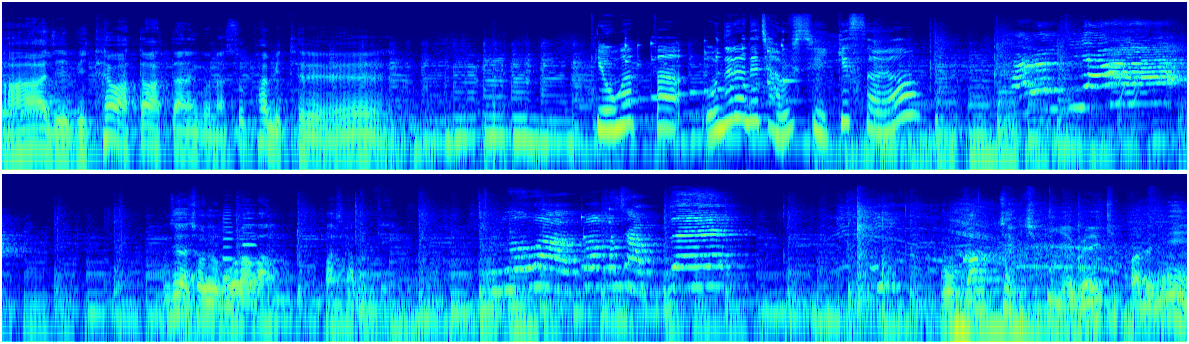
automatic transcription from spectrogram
아, 이제 밑에 왔다 갔다 하는구나. 소파 밑에를. 용아빠 오늘 안에 잡을 수 있겠어요? 승재야, 절로 몰아봐. 나 잡을게. 아빠가 잡대. 오 깜짝이야 얘 왜 이렇게 빠르니?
